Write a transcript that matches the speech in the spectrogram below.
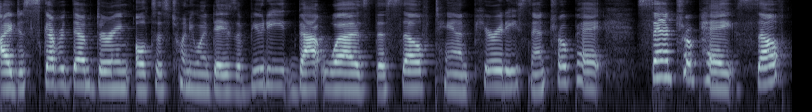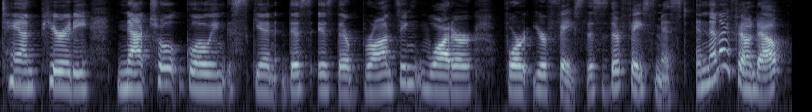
I discovered them during Ulta's 21 Days of Beauty. That was the Self Tan Purity Saint Tropez Saint Tropez Self Tan Purity Natural Glowing Skin. This is their bronzing water for your face. This is their face mist. And then I found out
